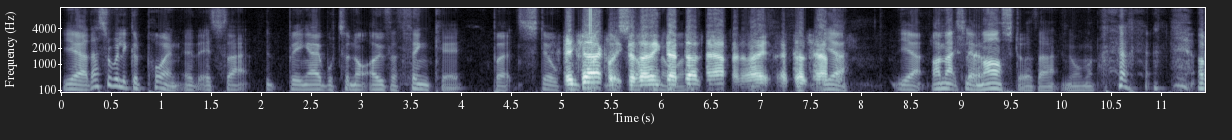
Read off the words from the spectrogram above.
Yeah, that's a really good point. It's that being able to not overthink it, but still Exactly, because I think that way. does happen, right? That does happen. Yeah, yeah. I'm actually a master of that, Norman.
